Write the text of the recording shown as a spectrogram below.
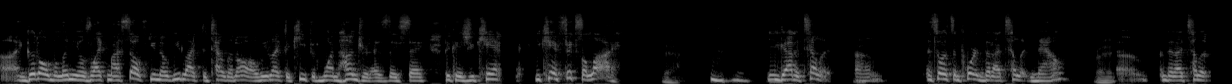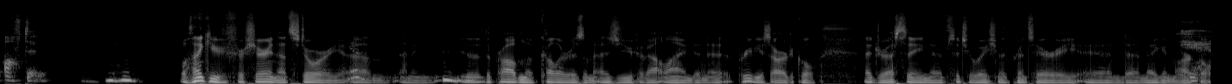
Uh, and good old millennials like myself, you know, we like to tell it all. We like to keep it 100, as they say, because you can't you can't fix a lie. Yeah, mm-hmm. you got to tell it. Um, and so it's important that I tell it now, right? Um, and that I tell it often. Mm-hmm. Well, thank you for sharing that story. Yeah. Um, I mean, mm-hmm. the, the, problem of colorism, as you have outlined in a previous article addressing a situation with Prince Harry and uh, Meghan Markle,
